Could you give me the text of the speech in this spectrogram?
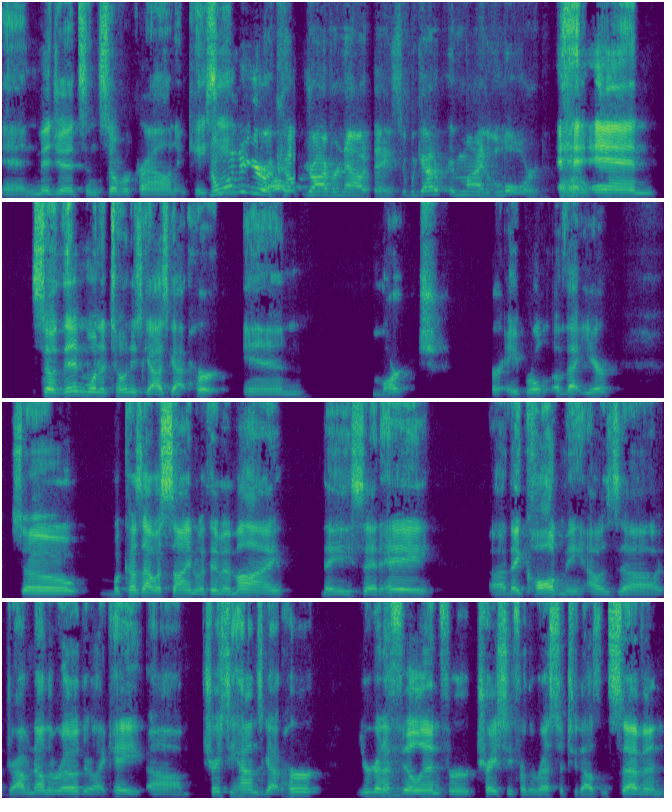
and midgets and Silver Crown and Casey. No wonder you're a cup driver nowadays. We got it. My lord. And, and so then one of Tony's guys got hurt in March or April of that year. So because I was signed with MMI, they said, "Hey." Uh, they called me. I was uh, driving down the road. They're like, "Hey, um, Tracy Hines got hurt. You're going to fill mm. in for Tracy for the rest of 2007.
